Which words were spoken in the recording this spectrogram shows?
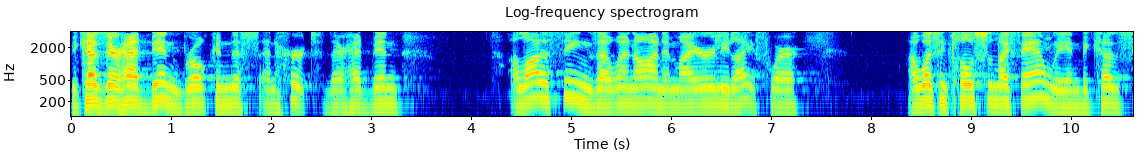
Because there had been brokenness and hurt. There had been a lot of things that went on in my early life where I wasn't close to my family, and because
